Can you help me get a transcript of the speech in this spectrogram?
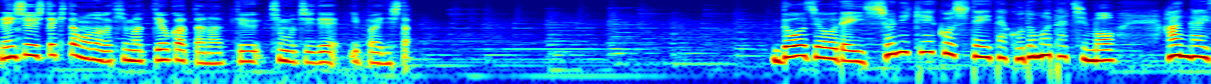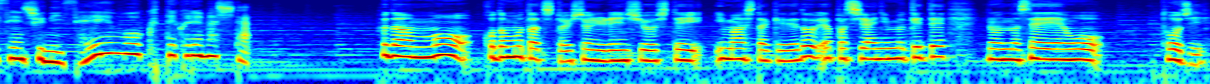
練習してきたものが決まってよかったなっていう気持ちでいっぱいでした。道場で一緒に稽古していた子どもたちも半外選手に声援を送ってくれました。普段も子どもたちと一緒に練習をしていましたけれどやっぱ試合に向けていろんな声援を当時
